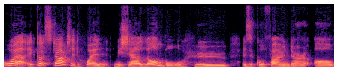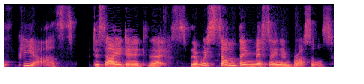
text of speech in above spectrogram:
Well, it got started when Michel Lambot, who is a co founder of Pias, decided that there was something missing in Brussels.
